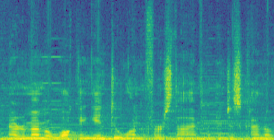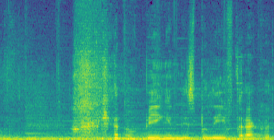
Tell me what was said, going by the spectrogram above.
And I remember walking into one the first time and just kind of, kind of being in disbelief that I could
